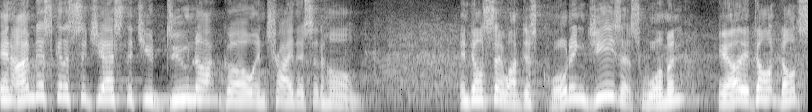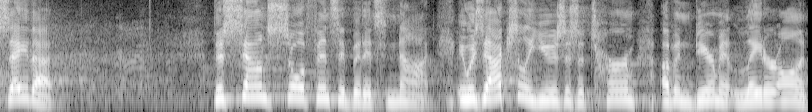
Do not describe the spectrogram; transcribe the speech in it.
And I'm just gonna suggest that you do not go and try this at home. And don't say, well, I'm just quoting Jesus, woman. You know, don't, don't say that. This sounds so offensive, but it's not. It was actually used as a term of endearment later on,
